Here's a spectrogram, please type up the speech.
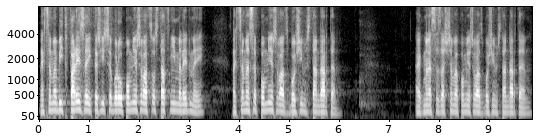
Nechceme být farizej, kteří se budou poměřovat s ostatními lidmi, ale chceme se poměřovat s božím standardem. A jakmile se začneme poměřovat s božím standardem,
